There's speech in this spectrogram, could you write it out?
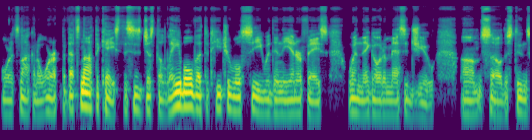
or it's not going to work. But that's not the case. This is just a label that the teacher will see within the interface when they go to message you. Um, so the students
